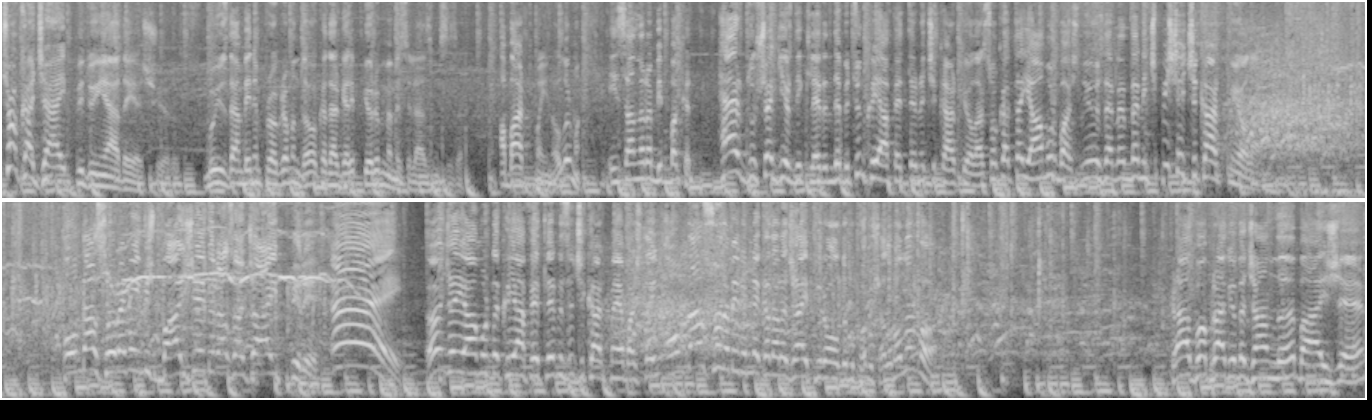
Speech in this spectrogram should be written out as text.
Çok acayip bir dünyada yaşıyoruz. Bu yüzden benim programın da o kadar garip görünmemesi lazım size. Abartmayın olur mu? İnsanlara bir bakın. Her duşa girdiklerinde bütün kıyafetlerini çıkartıyorlar. Sokakta yağmur başlıyor üzerlerinden hiçbir şey çıkartmıyorlar. Ondan sonra neymiş? Bayce biraz acayip biri. Hey! Önce yağmurda kıyafetlerinizi çıkartmaya başlayın. Ondan sonra benim ne kadar acayip biri olduğumu konuşalım olur mu? Kral Pop Radyo'da canlı Bay J,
